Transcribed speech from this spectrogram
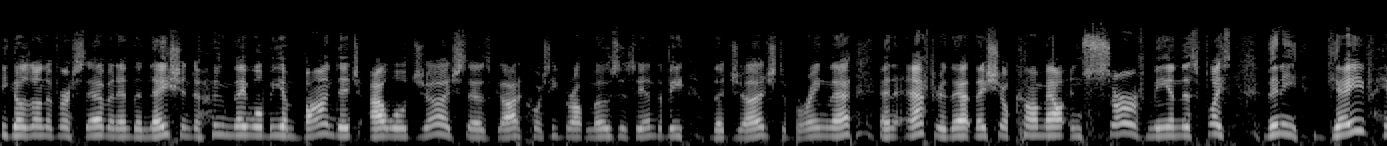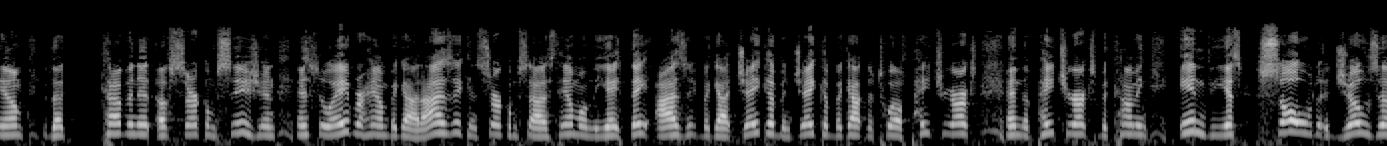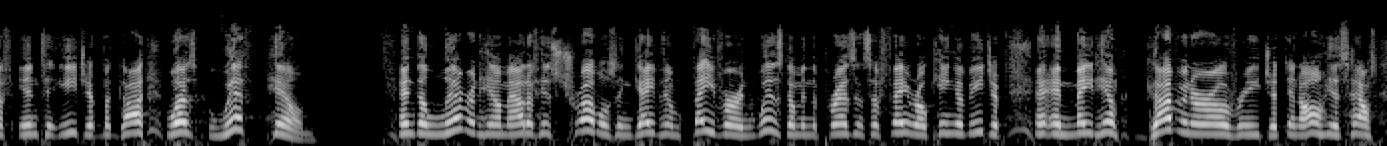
He goes on to verse 7 And the nation to whom they will be in bondage I will judge, says God. Of course, he brought Moses in to be the judge, to bring that. And after that, they shall come out and serve me in this place. Then he gave him the covenant of circumcision. And so Abraham begot Isaac and circumcised him on the eighth day. Isaac begot Jacob, and Jacob begot the twelve patriarchs. And the patriarchs, becoming envious, sold Joseph into Egypt. But God was with him and delivered him out of his troubles and gave him favor and wisdom in the presence of Pharaoh, king of Egypt, and, and made him governor over Egypt and all his house.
